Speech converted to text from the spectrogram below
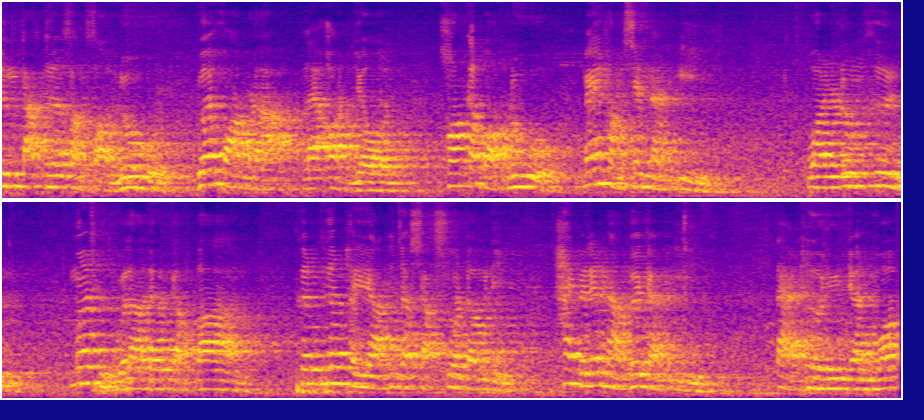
จึงตักเตือนสั่งสอนลูก ด้วยความรักและอ่อนโยนพร้อมกับบอกลูกไม่ให้ทำเช่นนั้นอีก วันรุ่งขึ้น เมื่อถึงเวลาเดินกลับบ้าน เพื่อนๆพยายามที่จะชักชวนโดมินิกให้ไปเล่นน้ำด้วยกันอีก แต่เธอยืนยันว่า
